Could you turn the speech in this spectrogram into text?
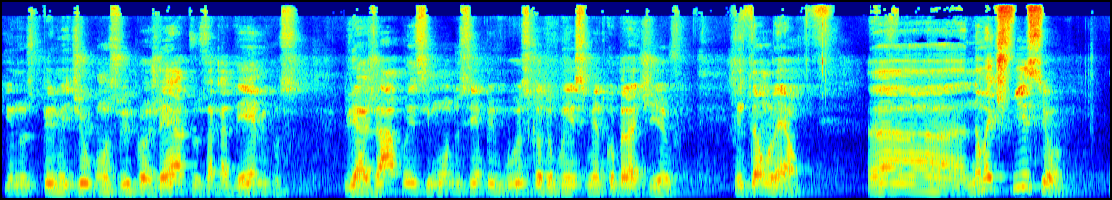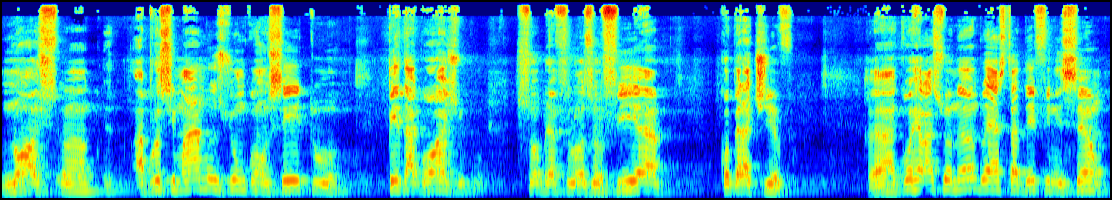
que nos permitiu construir projetos acadêmicos, viajar por esse mundo sempre em busca do conhecimento cooperativo. Então, Léo, uh, não é difícil nós uh, aproximarmos de um conceito pedagógico sobre a filosofia cooperativa, uh, correlacionando esta definição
